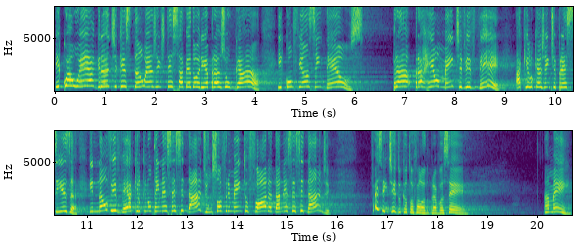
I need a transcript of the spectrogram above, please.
E qual é a grande questão? É a gente ter sabedoria para julgar e confiança em Deus, para realmente viver aquilo que a gente precisa e não viver aquilo que não tem necessidade, um sofrimento fora da necessidade. Faz sentido o que eu estou falando para você? Amém?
